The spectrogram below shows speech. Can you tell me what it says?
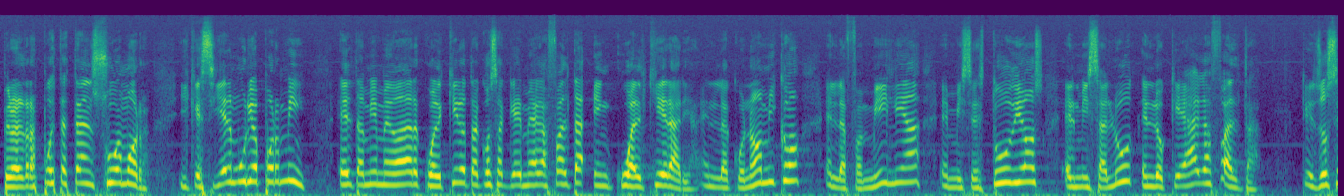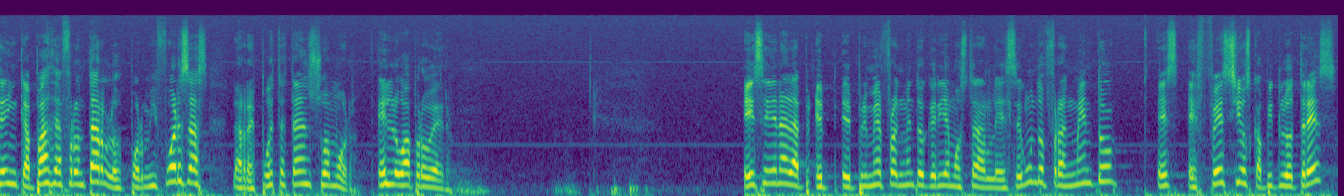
pero la respuesta está en su amor y que si Él murió por mí, Él también me va a dar cualquier otra cosa que me haga falta en cualquier área, en lo económico, en la familia, en mis estudios, en mi salud, en lo que haga falta. Que yo sea incapaz de afrontarlo por mis fuerzas, la respuesta está en su amor. Él lo va a proveer. Ese era el, el primer fragmento que quería mostrarle. El segundo fragmento es Efesios capítulo 3,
